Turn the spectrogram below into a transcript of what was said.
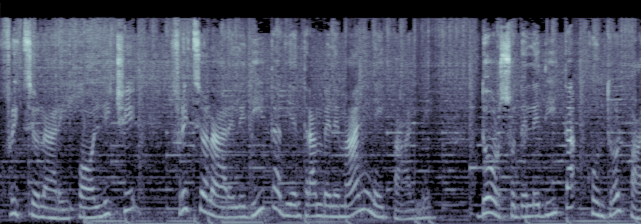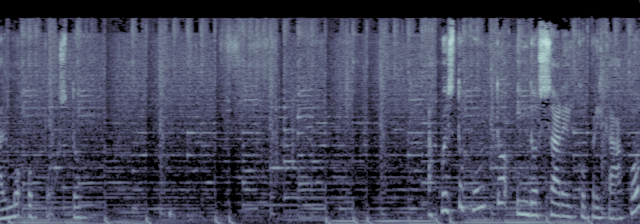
frizionare i pollici, frizionare le dita di entrambe le mani nei palmi, dorso delle dita contro il palmo opposto. A questo punto indossare il copricapo,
